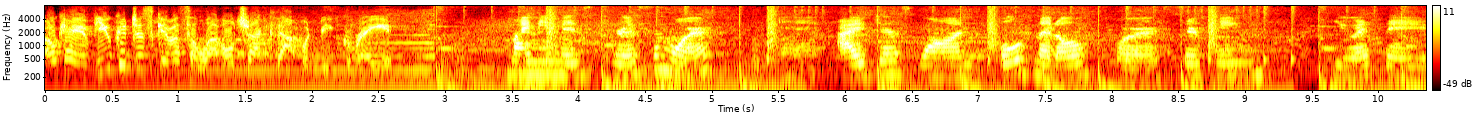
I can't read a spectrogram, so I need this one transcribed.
Okay, if you could just give us a level check, that would be great. My name is Carissa Moore, and I just won gold medal for surfing USA.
